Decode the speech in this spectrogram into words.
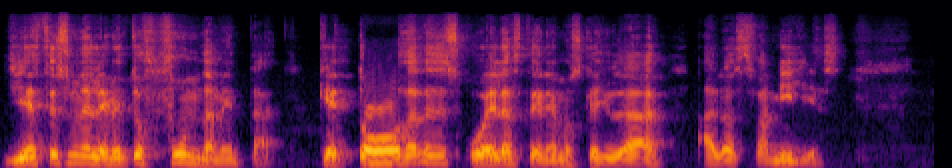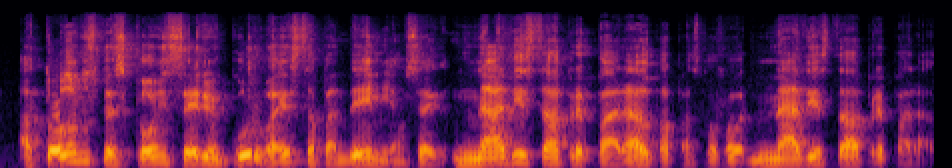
Y este es un elemento fundamental, que todas las escuelas tenemos que ayudar a las familias. A todos nos pescó en serio en curva esta pandemia. O sea, nadie estaba preparado, papás, por favor, nadie estaba preparado.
